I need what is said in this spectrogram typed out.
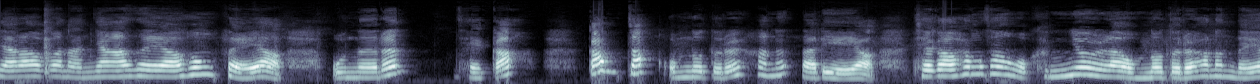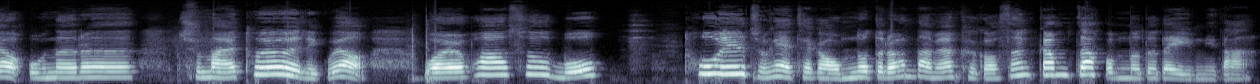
여러분 안녕하세요. 홍프예요. 오늘은 제가 깜짝 업로드를 하는 날이에요. 제가 항상 뭐 금요일날 업로드를 하는데요. 오늘은 주말 토요일이고요. 월, 화, 수, 목, 토일 중에 제가 업로드를 한다면 그것은 깜짝 업로드 데이입니다.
